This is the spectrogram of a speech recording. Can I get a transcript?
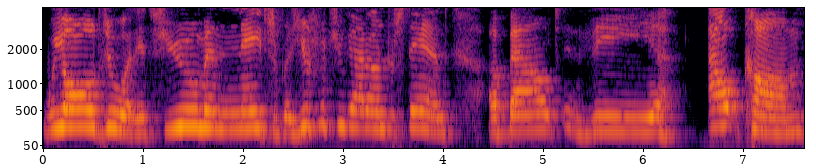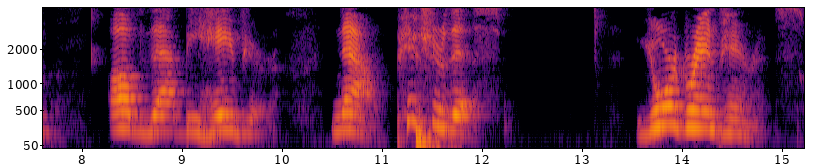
We all do it. It's human nature. But here's what you got to understand about the outcome of that behavior. Now, picture this your grandparents.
